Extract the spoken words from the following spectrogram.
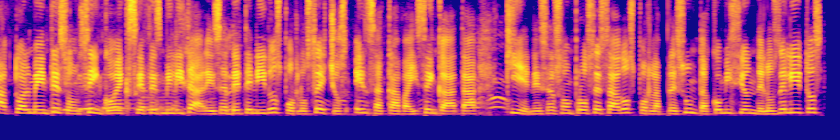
Actualmente son cinco ex jefes militares detenidos por los hechos en Sacaba y Sencata, quienes son procesados por la presunta comisión de los delitos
